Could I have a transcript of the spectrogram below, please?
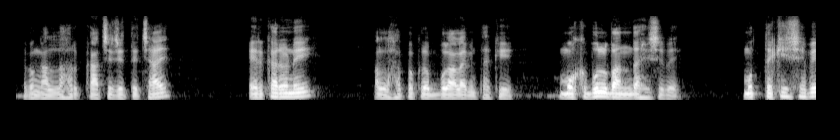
এবং আল্লাহর কাছে যেতে চায়। এর কারণেই আল্লাহ ফকরব্বুল আলমী তাকে মকবুল বান্দা হিসেবে মুত্তাকি হিসেবে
